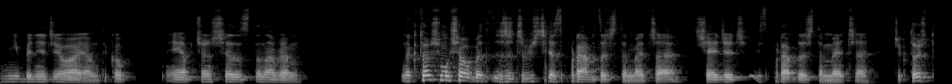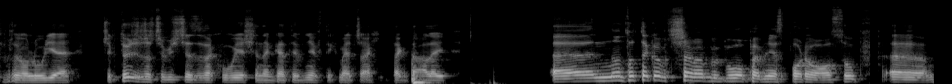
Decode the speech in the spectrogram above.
niby nie działają, tylko ja wciąż się zastanawiam. No ktoś musiałby rzeczywiście sprawdzać te mecze, siedzieć i sprawdzać te mecze, czy ktoś troluje, czy ktoś rzeczywiście zachowuje się negatywnie w tych meczach i tak dalej. E, No do tego trzeba by było pewnie sporo osób. E,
